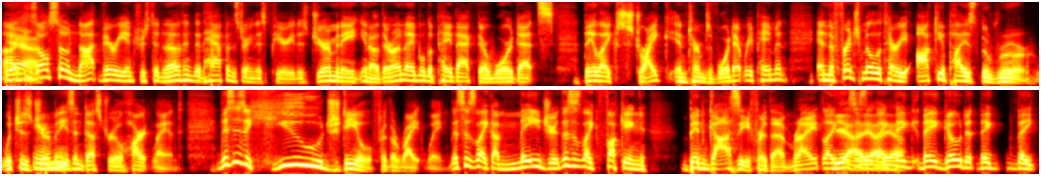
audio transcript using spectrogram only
Uh, Yeah. He's also not very interested. Another thing that happens during this period is Germany. You know, they're unable to pay back their war debts. They like strike in terms of war debt repayment, and the French military occupies the Ruhr, which is Mhm. Germany's industrial heartland. This is a huge deal for the right wing. This is like a major. This is like fucking. Benghazi for them, right? Like this is yeah, like yeah. they they go to they they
